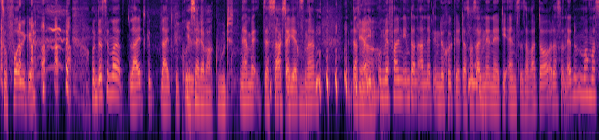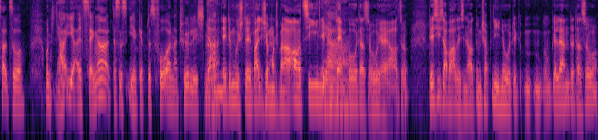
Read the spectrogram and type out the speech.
zur Folge. und das immer leid, leid Ihr geprüft. seid aber gut. Na, mir- das sagt er jetzt, gut. ne? Dass Ja. man ihm, und wir fallen ihm dann an nicht in die Rücke, dass man sagt, nee, nee, die Ends ist aber da oder so. Nee, dann machen wir es halt so. Und ja, ihr als Sänger, das ist, ihr gebt es vor, natürlich. Ne? Ja, nee, du musst, äh, weil ich ja manchmal auch anziehen im Ja. Tempo oder so. Ja, ja, also das ist aber alles in Ordnung. Ich habe nie Note gelernt oder so.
